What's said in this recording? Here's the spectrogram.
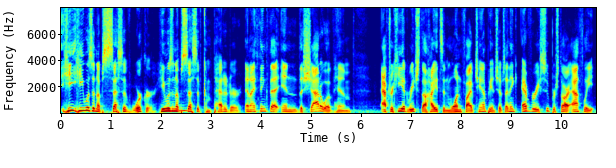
he he was an obsessive worker. He was an mm. obsessive competitor, and I think that in the shadow of him, after he had reached the heights and won five championships, I think every superstar athlete,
